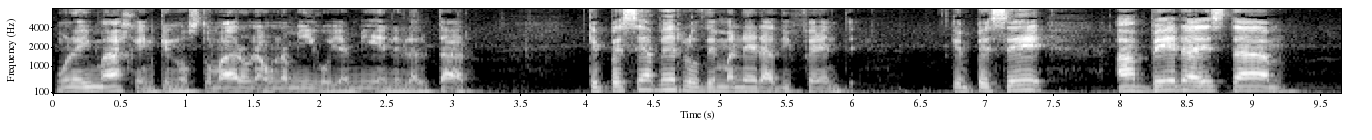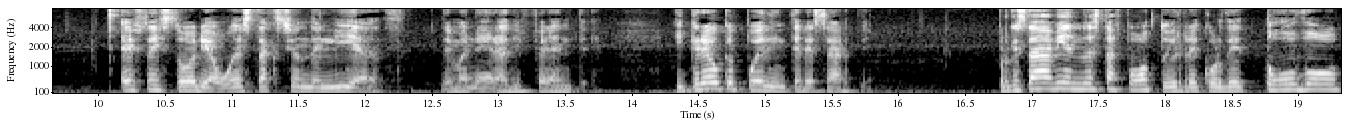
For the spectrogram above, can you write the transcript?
una imagen que nos tomaron a un amigo y a mí en el altar, que empecé a verlo de manera diferente, que empecé a ver esta, esta historia o esta acción de Elías de manera diferente. Y creo que puede interesarte. Porque estaba viendo esta foto y recordé todo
